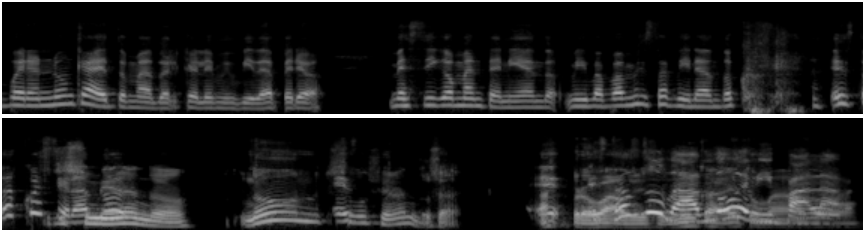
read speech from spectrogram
Bueno, nunca he tomado alcohol en mi vida, pero me sigo manteniendo. Mi papá me está mirando con ¿Estás ¿qué te estoy cuestionando? mirando? No, no te estoy Es- cuestionando, o sea, has eh, probado. Estás dices, "Nunca dudando de mi tomado". palabra.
